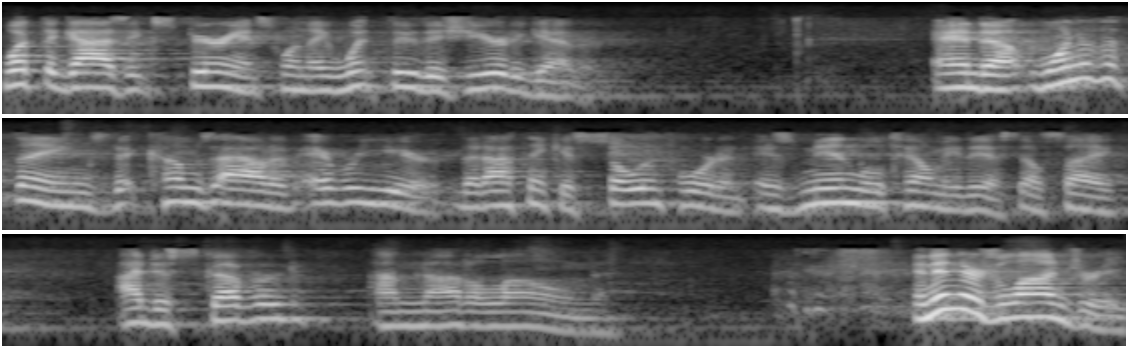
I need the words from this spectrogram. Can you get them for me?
what the guys experienced when they went through this year together. And uh, one of the things that comes out of every year that I think is so important is men will tell me this. They'll say, I discovered I'm not alone. And then there's laundry.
